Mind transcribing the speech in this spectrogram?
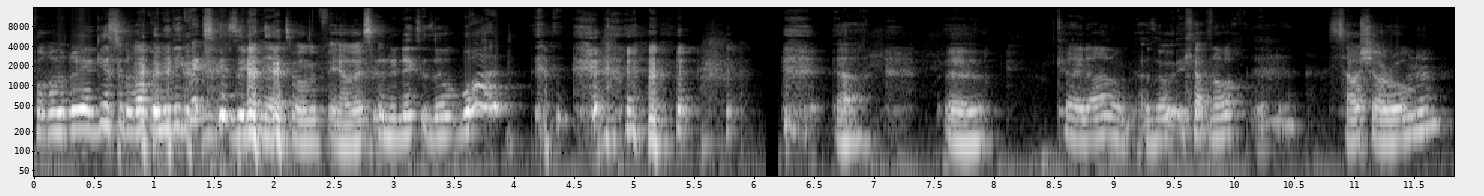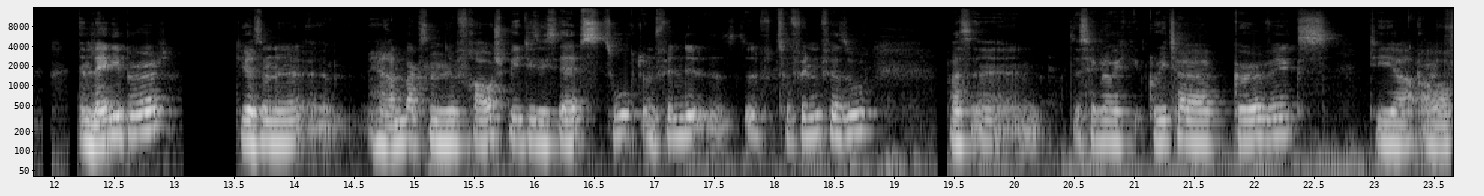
worauf reagierst du drauf, wenn du die Wichsgesicht nennst, so ungefähr. Weißt du? Und du denkst dir so, what? ja. Äh, keine Ahnung. Also ich habe noch äh, Saoirse Ronan in Lady Bird, die ja so eine äh, heranwachsende Frau spielt, die sich selbst sucht und findet, äh, zu finden versucht. Was, äh, das ist ja, glaube ich, Greta Gerwigs, die ja auch.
